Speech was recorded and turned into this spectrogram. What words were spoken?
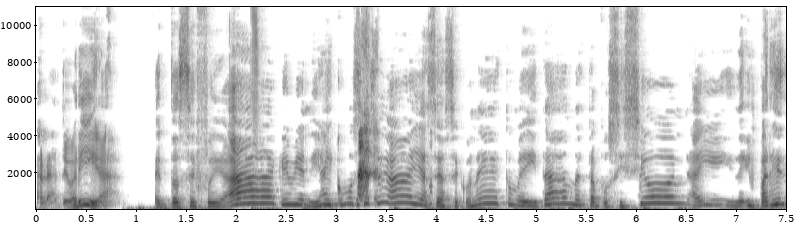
a la teoría. Entonces fue, ah, qué bien, y ay, ¿cómo se hace? Ah, ya se hace con esto, meditando, esta posición. Ahí, y pare-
